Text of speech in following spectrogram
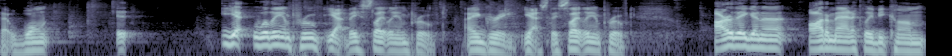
that won't yet will they improve? Yeah they slightly improved. I agree. Yes they slightly improved. Are they gonna automatically become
